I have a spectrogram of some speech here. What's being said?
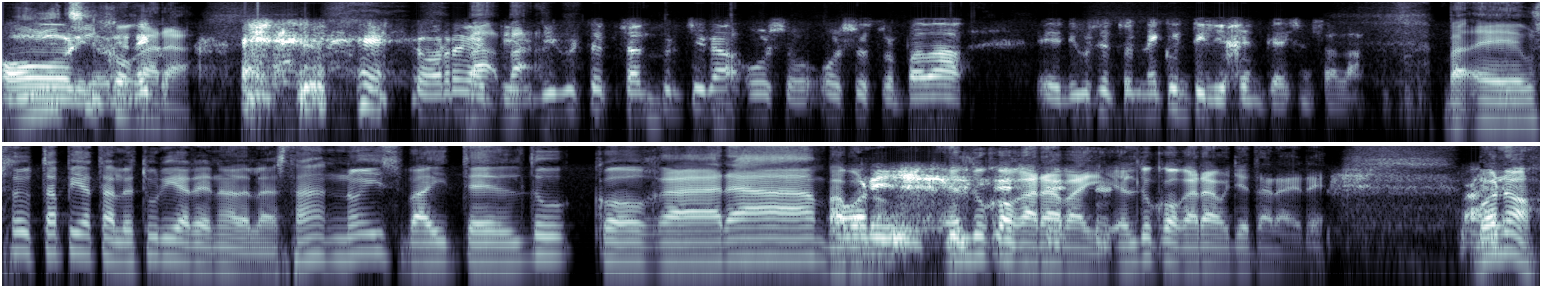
hori. Iritsiko gara. Horregatik, Ba, ba. nik uste santurtzira oso, oso estropada, eh, nik uste neko inteligentea izan zala. Ba, e, uste dut tapia eta leturiarena dela, ezta? Noiz bait helduko gara... Ba, Hori. bueno, helduko gara bai, helduko gara hoietara ere. Bai. Bueno,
